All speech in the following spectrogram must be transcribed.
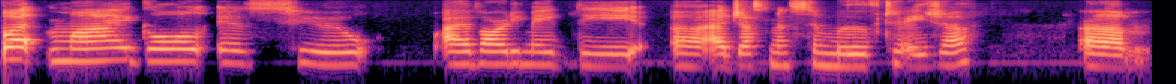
But my goal is to I've already made the uh, adjustments to move to Asia. Um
